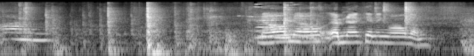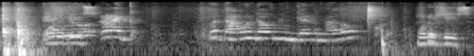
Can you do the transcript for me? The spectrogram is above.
Um. No, no, I'm not getting all of them. One can of you, these. Like, put that one down and get another. One of these.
